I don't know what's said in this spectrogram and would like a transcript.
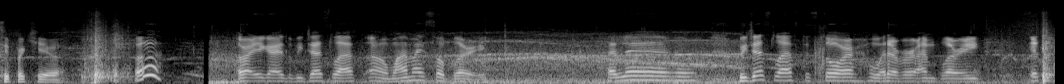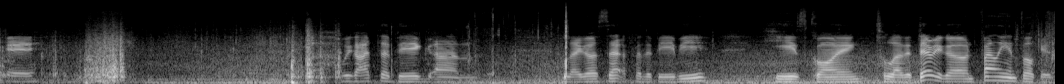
Super cute. Ah! Oh! Alright you guys, we just left. Oh, why am I so blurry? Hello. We just left the store. Whatever, I'm blurry. It's okay. We got the big um, Lego set for the baby. He's going to love it. There we go, and finally in focus.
